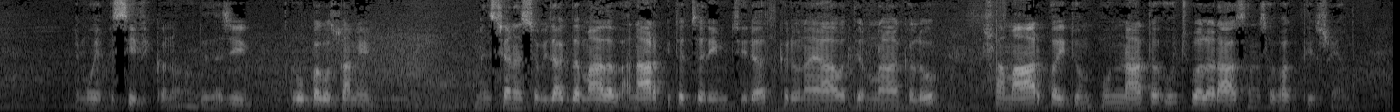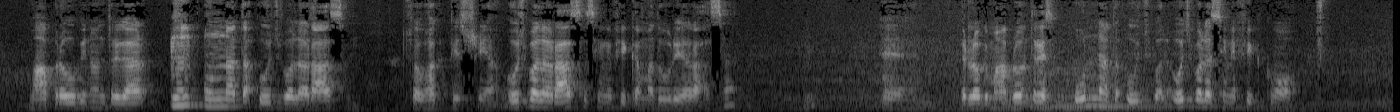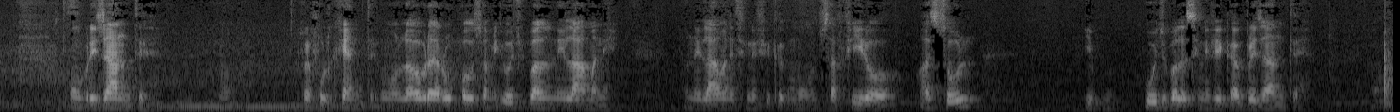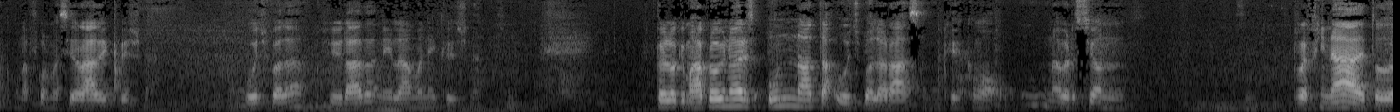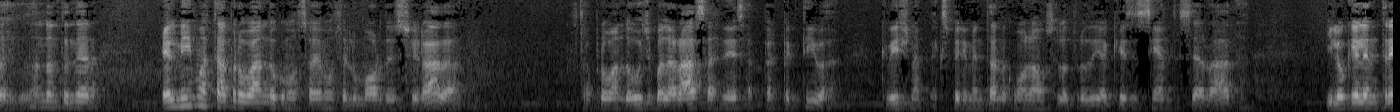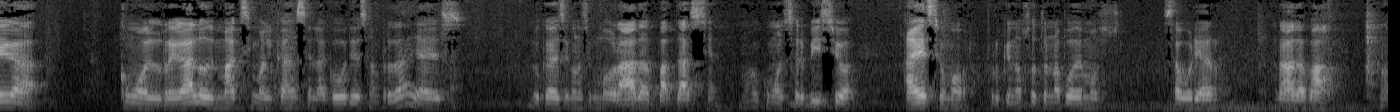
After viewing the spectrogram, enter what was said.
muy específico. ¿no? Desde allí, Rupa Goswami menciona en su Vidagda Madhava, Anarpita Charim Chirat Karunayavatirna Kalu Shamarpaitum Unnata Ujvala Rasan Sabhakti Sriyam. Mahaprabhu vino a entregar Unnata Ujvala Rasan Sabhakti Sriyam. Ujvala Rasa significa Madhurya Rasa. Eh, pero lo que Mahaprabhu entrega es Unnata Ujvala. Ujvala significa como, como brillante. Refulgente, como la obra de Rupa Goswami, Ujval Nilamani. Nilamani significa como un zafiro azul y Ujvala significa brillante. Con una forma así Radha Krishna. Ujvala, Shri Radha, Nilamani, Krishna. Pero lo que Mahaprabhu vino a dar es Unnata Ujvala Rasa, que es como una versión refinada de todo ello, dando a entender, él mismo está probando, como sabemos, el humor de Shri Radha, está probando Ujvala Rasa desde esa perspectiva, Krishna experimentando, como hablamos el otro día, qué se siente ser Radha, y lo que él entrega como el regalo de máximo alcance en la Gaudiya Sampradaya es lo que a veces se conoce como Radha Dasyam, ¿no? como el servicio a ese humor, porque nosotros no podemos saborear Radha Bhava, ¿no?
